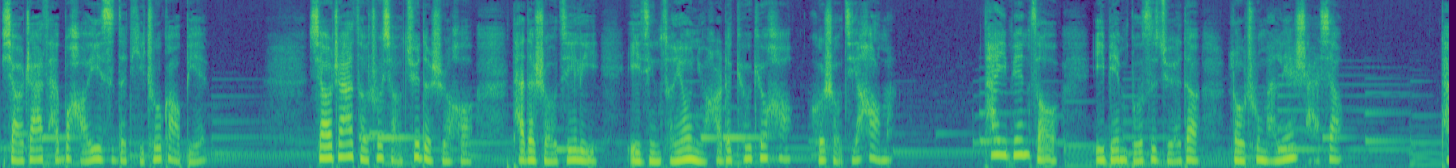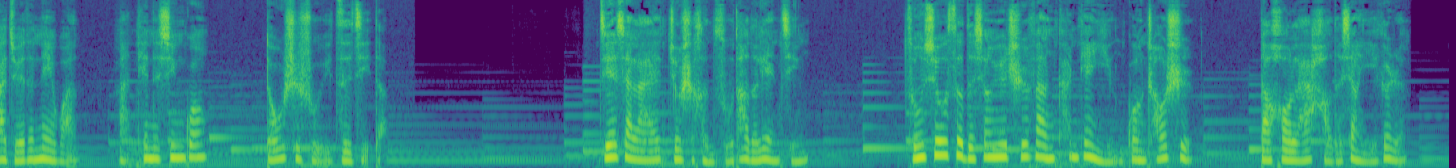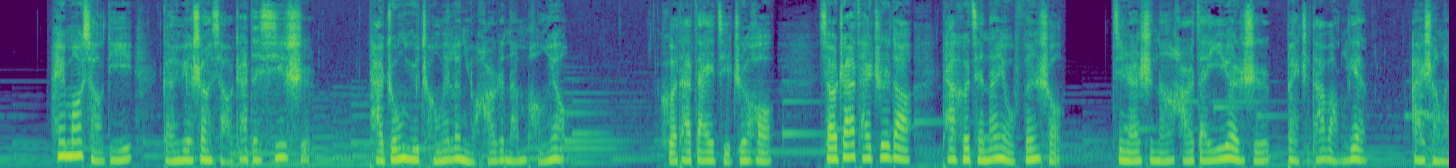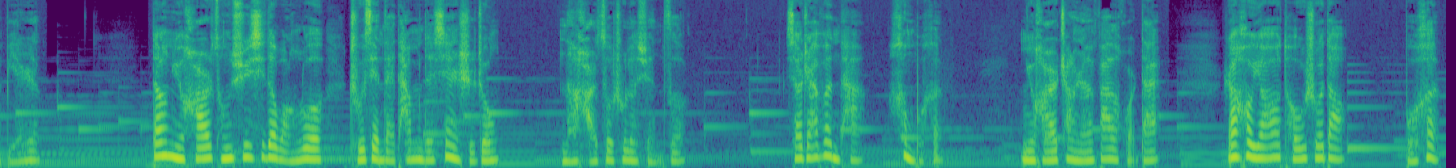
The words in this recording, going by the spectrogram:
小扎才不好意思的提出告别。小扎走出小区的时候，他的手机里已经存有女孩的 QQ 号和手机号码。他一边走一边不自觉地露出满脸傻笑。他觉得那晚满天的星光，都是属于自己的。接下来就是很俗套的恋情，从羞涩的相约吃饭、看电影、逛超市。到后来好的像一个人，黑猫小迪敢跃上小扎的膝时，他终于成为了女孩的男朋友。和他在一起之后，小扎才知道他和前男友分手，竟然是男孩在医院时背着她网恋，爱上了别人。当女孩从虚熙的网络出现在他们的现实中，男孩做出了选择。小扎问他恨不恨，女孩怅然发了会儿呆。然后摇摇头说道：“不恨，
